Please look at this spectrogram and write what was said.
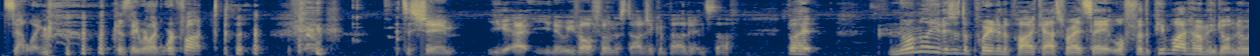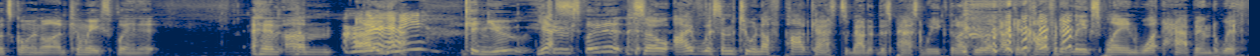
selling because they were like we're fucked. it's a shame. You uh, you know we've all felt nostalgic about it and stuff, but normally this is the point in the podcast where I'd say, well, for the people at home who don't know what's going on, can we explain it? And um, Are there I- any? can you Yes. to explain it? so I've listened to enough podcasts about it this past week that I feel like I can confidently explain what happened with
